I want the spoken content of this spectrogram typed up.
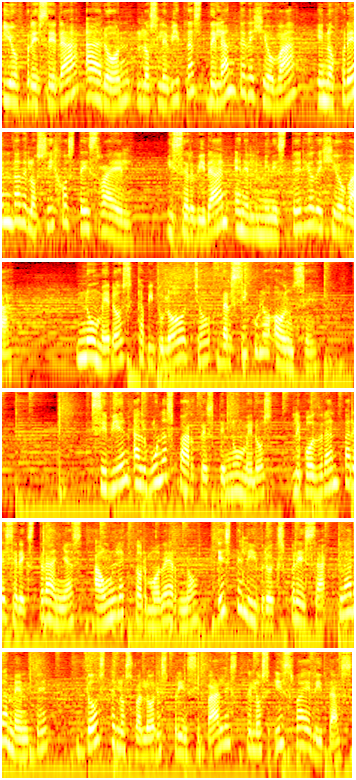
Y ofrecerá a Aarón los levitas delante de Jehová en ofrenda de los hijos de Israel, y servirán en el ministerio de Jehová. Números capítulo 8, versículo 11. Si bien algunas partes de números le podrán parecer extrañas a un lector moderno, este libro expresa claramente dos de los valores principales de los israelitas,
